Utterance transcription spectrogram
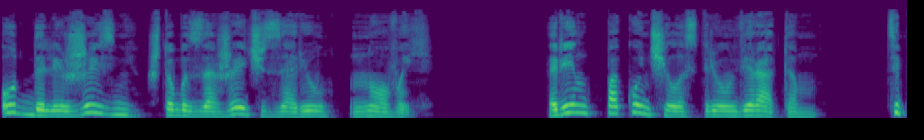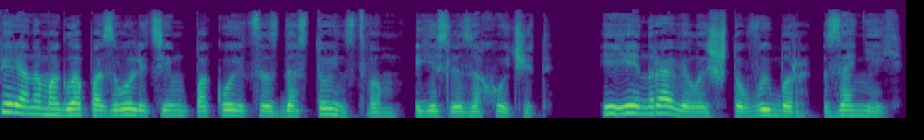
отдали жизнь, чтобы зажечь зарю новой. Рин покончила с триумвиратом. Теперь она могла позволить им покоиться с достоинством, если захочет. И ей нравилось, что выбор за ней.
